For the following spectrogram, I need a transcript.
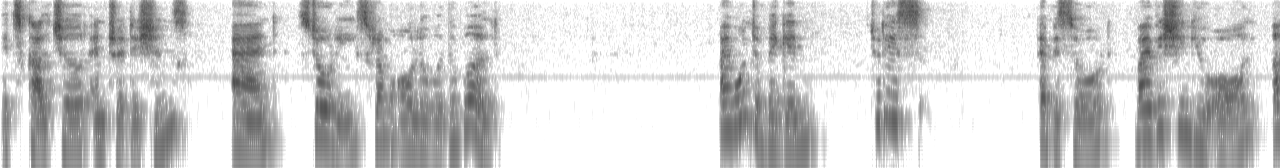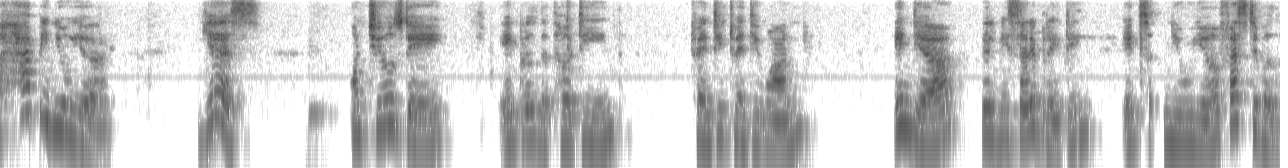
its culture and traditions and stories from all over the world. I want to begin today's episode by wishing you all a happy new year. Yes, on Tuesday, April the 13th, 2021, India will be celebrating its New Year festival.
